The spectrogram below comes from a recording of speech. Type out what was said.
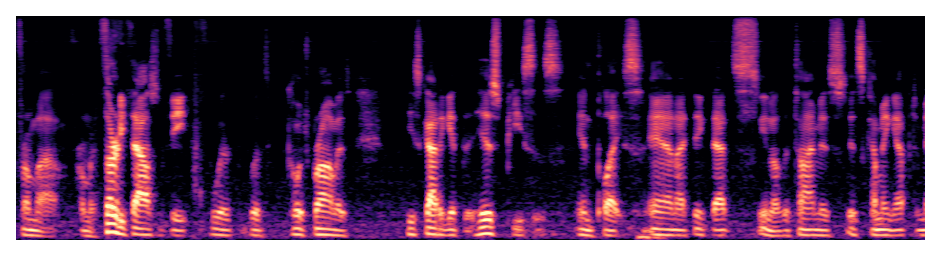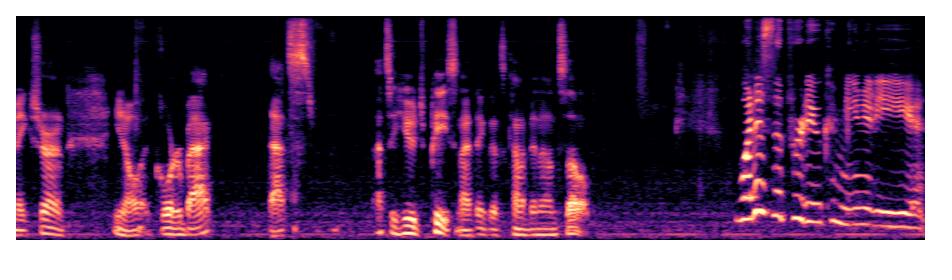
from a from a thirty thousand feet with with Coach Brohm is he's got to get the, his pieces in place. And I think that's you know the time is is coming up to make sure. And you know, at quarterback, that's that's a huge piece, and I think that's kind of been unsettled. What does the Purdue community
